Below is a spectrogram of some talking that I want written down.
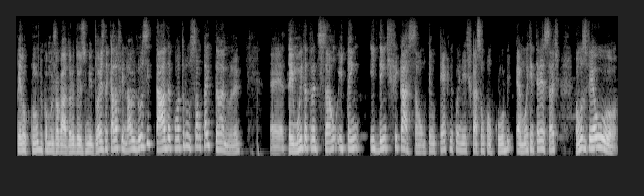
pelo clube como jogador em 2002, naquela final inusitada contra o São Caetano, né? É, tem muita tradição e tem identificação, tem um técnico com identificação com o clube, é muito interessante. Vamos ver o,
